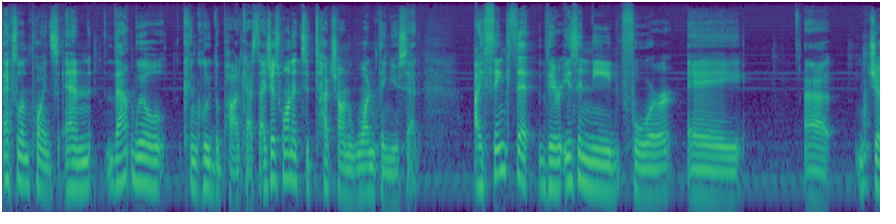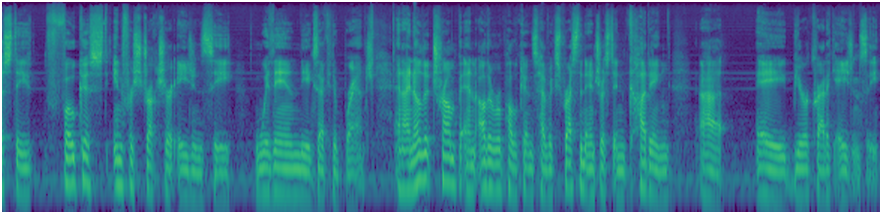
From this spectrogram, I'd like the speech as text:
Excellent points. And that will conclude the podcast. I just wanted to touch on one thing you said. I think that there is a need for a uh, just a focused infrastructure agency within the executive branch. And I know that Trump and other Republicans have expressed an interest in cutting uh, a bureaucratic agency.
